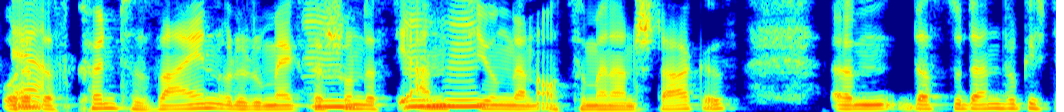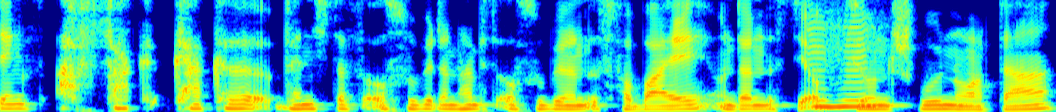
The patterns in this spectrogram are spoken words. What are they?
oder das könnte sein, oder du merkst ja schon, dass die mhm. Anziehung dann auch zu Männern stark ist, ähm, dass du dann wirklich denkst, ach fuck, Kacke, wenn ich das ausprobiere, dann habe ich es ausprobiert, dann ist vorbei und dann ist die mhm. Option mhm. schwul nur noch da.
